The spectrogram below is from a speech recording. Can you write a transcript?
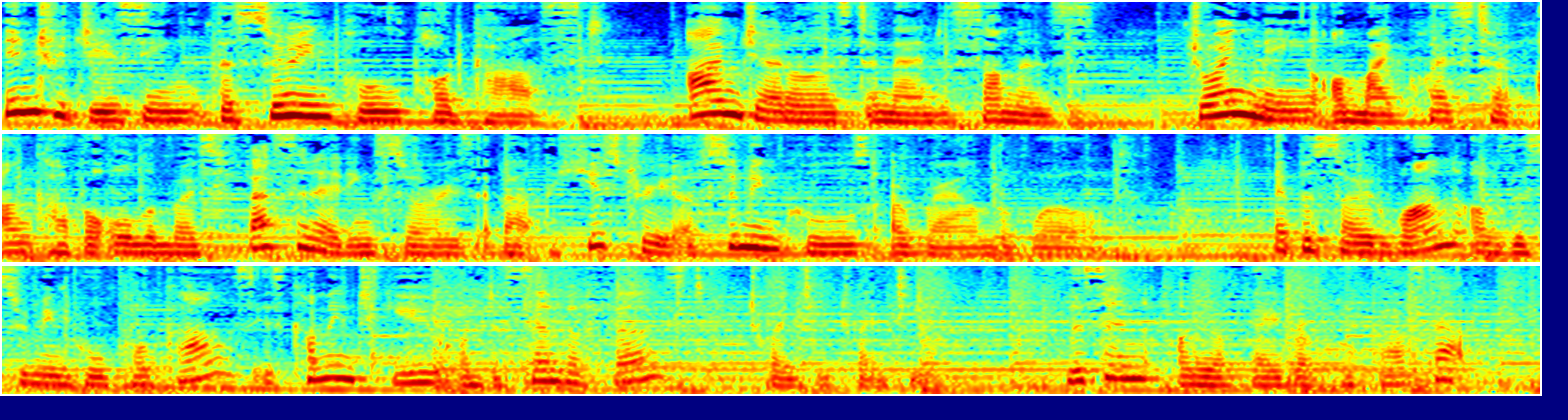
Introducing the Swimming Pool Podcast. I'm journalist Amanda Summers. Join me on my quest to uncover all the most fascinating stories about the history of swimming pools around the world. Episode 1 of the Swimming Pool Podcast is coming to you on December 1st, 2020. Listen on your favourite podcast app.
